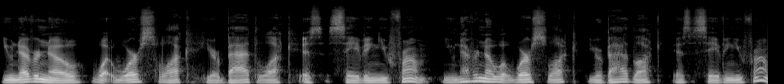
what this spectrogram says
You never know what worse luck your bad luck is saving you from. You never know what worse luck your bad luck is saving you from.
